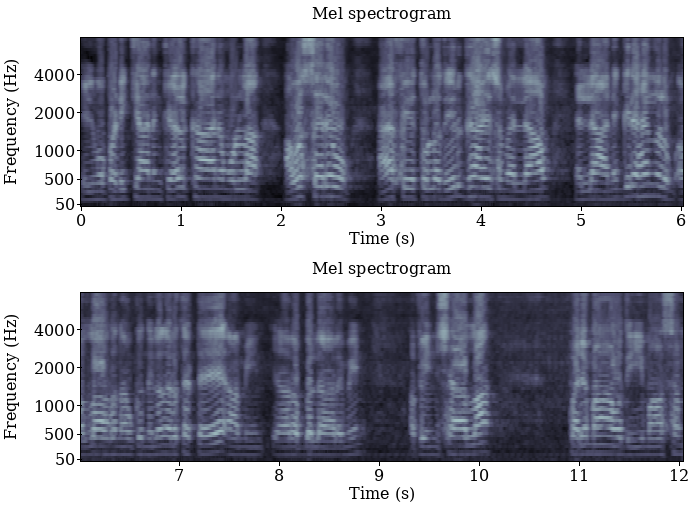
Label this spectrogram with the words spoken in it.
ഇൽമു പഠിക്കാനും കേൾക്കാനുമുള്ള അവസരവും ആഫിയത്തുള്ള ദീർഘായുസും എല്ലാം എല്ലാ അനുഗ്രഹങ്ങളും അള്ളാഹു നമുക്ക് നിലനിർത്തട്ടെ. ആമീൻ. യാ റബ്ബലാലമീൻ അപ്പം ഇൻഷാല്ല പരമാവധി ഈ മാസം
